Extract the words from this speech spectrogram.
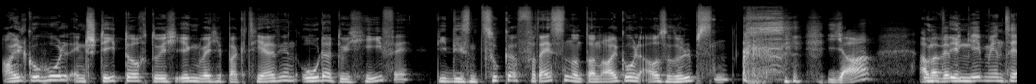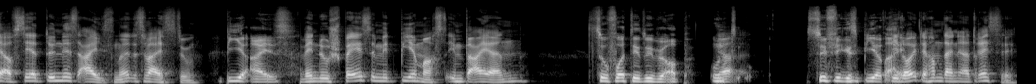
Alkohol entsteht doch durch irgendwelche Bakterien oder durch Hefe, die diesen Zucker fressen und dann Alkohol ausrülpsen. Ja, aber wir begeben uns ja auf sehr dünnes Eis, ne? Das weißt du. Biereis. Wenn du Späße mit Bier machst in Bayern, Sofort die Rübe ab. Und Ja. süffiges Bier die rein. Leute haben deine Adresse.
